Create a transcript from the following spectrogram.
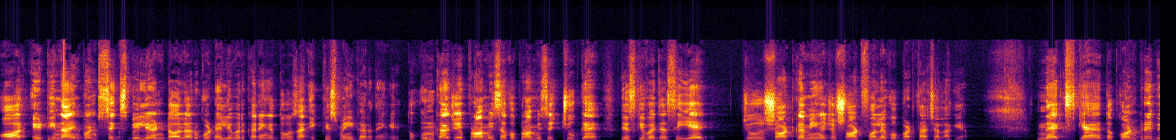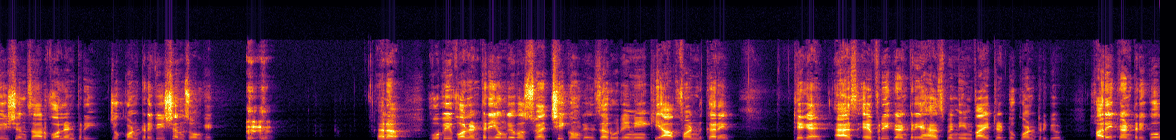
और 89.6 बिलियन डॉलर वो डिलीवर करेंगे 2021 में ही कर देंगे। तो उनका जो प्रॉमिस है, वो प्रॉमिस से चुक है जिसकी वजह से ये जो शॉर्टकमिंग है, जो शॉर्टफॉल है, वो बढ़ता चला गया। नेक्स्ट क्या है? द कॉन्ट्रीब्यूशन आर वॉलेंट्री जो कॉन्ट्रीब्यूशन होंगे, है ना? वो भी वॉलेंट्री होंगे, वो स्वैच्छिक होंगे। ज़रूरी नहीं कि आप फंड करें, ठीक है? As every country has been invited to contribute हर एक कंट्री को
